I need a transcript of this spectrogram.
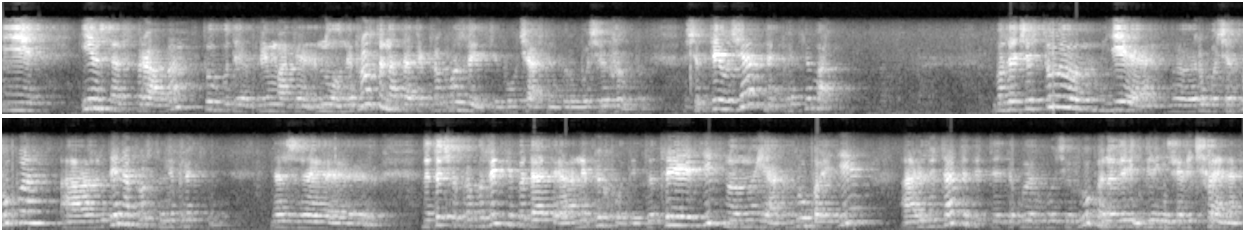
і інша справа, хто буде приймати, ну не просто надати пропозицію по учаснику робочої групи, а щоб цей учасник працював. Бо зачастую є е, робоча група, а людина просто не працює. Даже не то, що пропозиції подати, а не приходить. То це дійсно, ну як, група є, а результати від такої робочої групи, ну вірніше від члена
